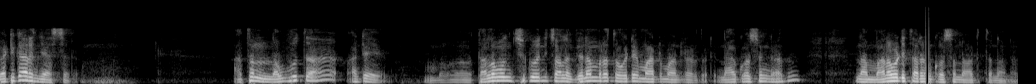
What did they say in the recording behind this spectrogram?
వెటకారం చేస్తాడు. అతను నవ్వుతా అంటే తల ఉంచుకొని చాలా వినమ్రత ఒకటే మాట మాట్లాడతాడు. నా కోసం కాదు నా మనవడి తరం కోసం నాటుతున్నాను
